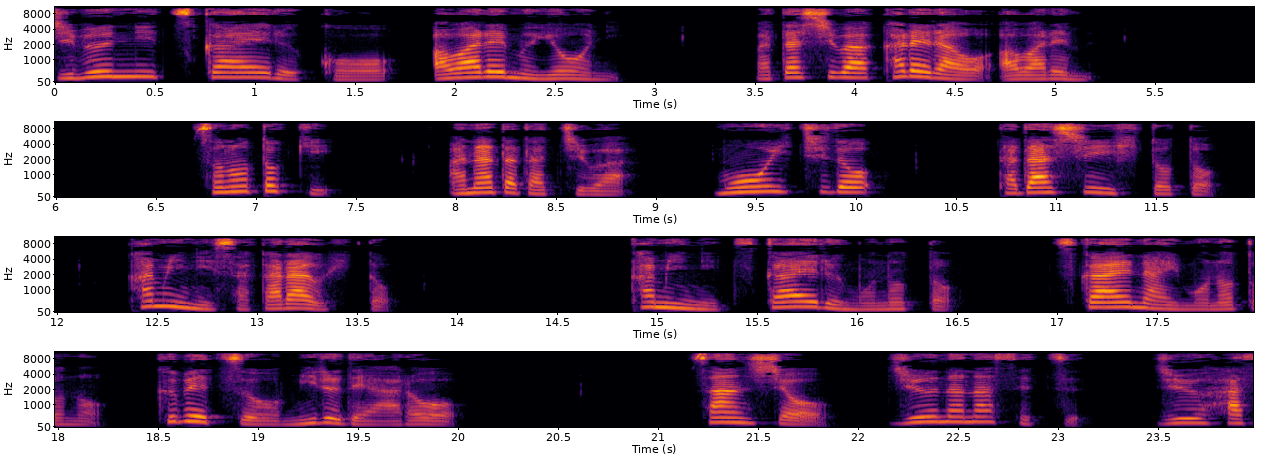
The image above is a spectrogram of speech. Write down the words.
自分に仕える子を憐れむように私は彼らを憐れむ。その時、あなたたちはもう一度正しい人と神に逆らう人、神に仕える者と仕えない者との区別を見るであろう。三章十七節十八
